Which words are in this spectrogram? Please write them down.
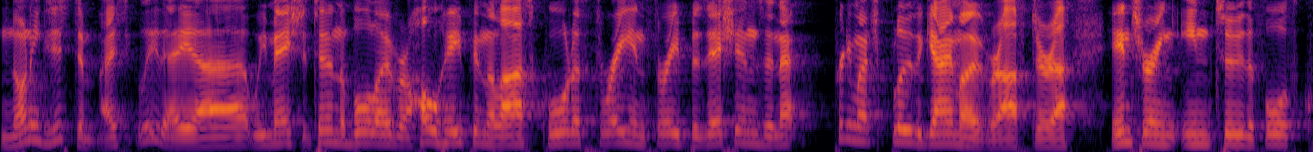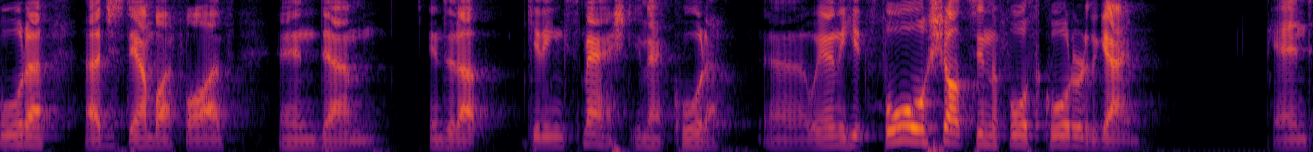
non-existent basically. They uh, we managed to turn the ball over a whole heap in the last quarter, three and three possessions, and that pretty much blew the game over after uh, entering into the fourth quarter uh, just down by five, and um, ended up getting smashed in that quarter. Uh, we only hit four shots in the fourth quarter of the game, and.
